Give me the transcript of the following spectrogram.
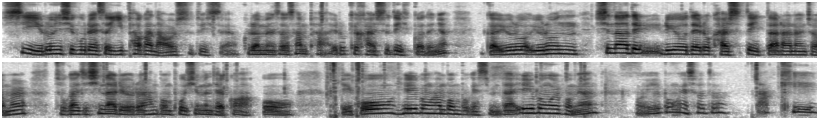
C 이런 식으로 해서 2파가 나올 수도 있어요. 그러면서 3파 이렇게 갈 수도 있거든요. 그러니까 요런 요런 시나리오대로 갈 수도 있다라는 점을 두 가지 시나리오를 한번 보시면 될 것 같고 그리고 일봉 한번 보겠습니다. 일봉을 보면 뭐 일봉에서도 딱히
